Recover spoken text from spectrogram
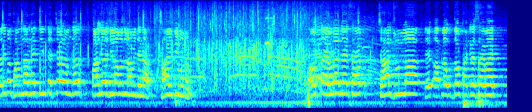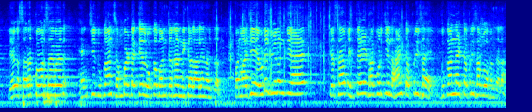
तरी पण थांबणार नाही. तीन ते चार आमदार पालघर जिल्ह्यामधून आम्ही देणार महायुती म्हणून. फक्त एवढाच आहे साहेब चार जूनला आपला उद्धव ठाकरे साहेब आहेत शरद पवार साहेब आहेत ह्यांची दुकान शंभर टक्के लोक बंद करणार निकाल आल्यानंतर. पण माझी एवढीच विनंती आहे की साहेब हितेंद्र ठाकूरची लहान टपरीच आहे दुकान नाही टपरी सांगू आपण त्याला.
